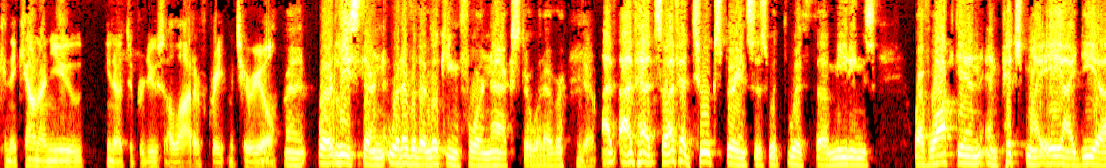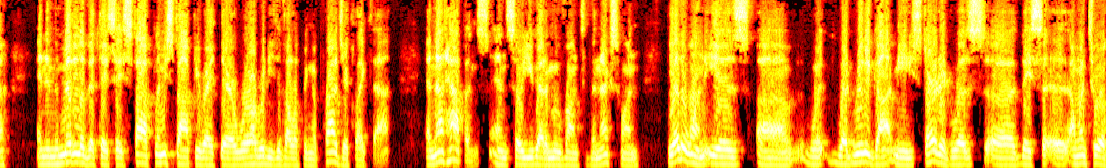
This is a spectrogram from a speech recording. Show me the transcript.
Can they count on you you know to produce a lot of great material. Right. Or at least they're whatever they're looking for next or whatever. Yeah. I've, I've had so i've had two experiences with with uh, meetings where i've walked in and pitched my a idea and in the middle of it they say stop let me stop you right there. We're already developing a project like that. And that happens. And so you got to move on to the next one. The other one is uh, what what really got me started was uh, they said I went to a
